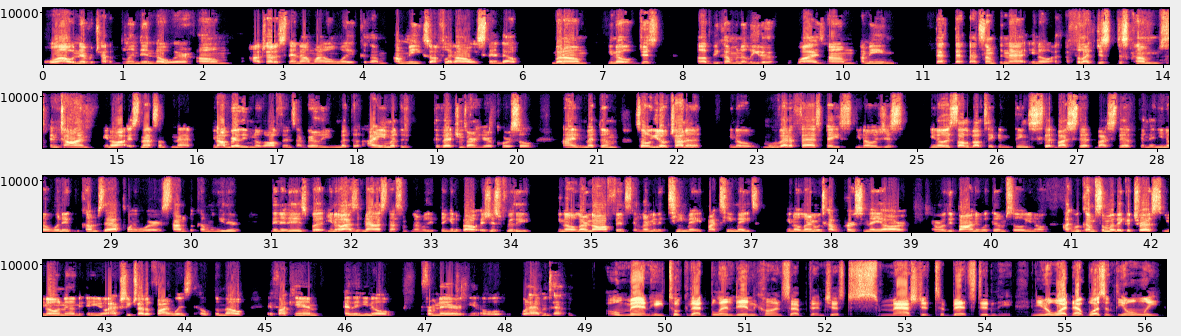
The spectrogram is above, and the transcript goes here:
Well, I would never try to blend in nowhere. Um, I try to stand out my own way because I'm I'm me, so I feel like I always stand out. But um, you know, just uh, becoming a leader wise, um, I mean, that that that's something that you know I, I feel like just just comes in time. You know, it's not something that you know I barely even know the offense. I barely even met the I ain't met the the veterans aren't here, of course, so I ain't met them. So you know, trying to you know move at a fast pace, you know, it's just you know it's all about taking things step by step by step, and then you know when it comes to that point where it's time to become a leader, then it is. But you know, as of now, that's not something I'm really thinking about. It's just really you know learn the offense and learning the teammate, my teammates, you know, learning what type of person they are and really bonding with them. So, you know, I can become someone they could trust, you know, and then, you know, actually try to find ways to help them out if I can. And then, you know, from there, you know, what happens happen. Oh man, he took that blend in concept and just smashed it to bits, didn't he? And you know what? That wasn't the only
